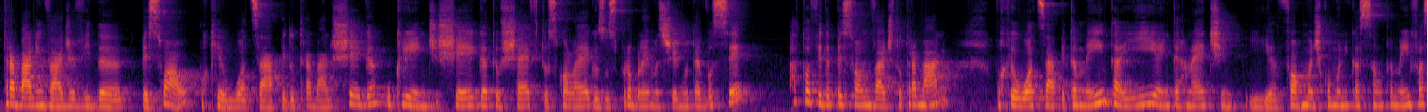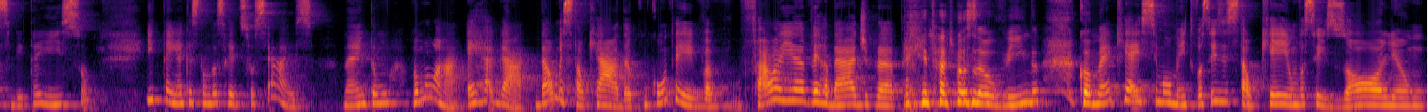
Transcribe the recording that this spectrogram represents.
trabalho invade a vida pessoal, porque o WhatsApp do trabalho chega, o cliente chega, teu chefe, teus colegas, os problemas chegam até você a tua vida pessoal invade teu trabalho, porque o WhatsApp também tá aí, a internet e a forma de comunicação também facilita isso. E tem a questão das redes sociais. Né? Então, vamos lá, RH, dá uma stalkeada, conta aí, fala aí a verdade para quem está nos ouvindo, como é que é esse momento? Vocês stalkeiam, vocês olham,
